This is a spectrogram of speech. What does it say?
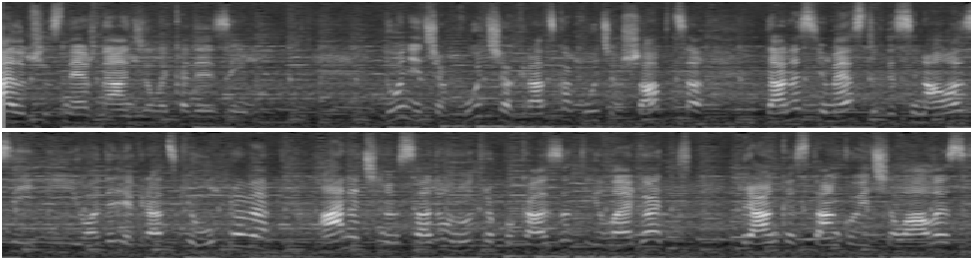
najlepše snežne anđele kada je zima. Dunjića kuća, gradska kuća Šapca, danas je mesto gde se nalazi i odelje gradske uprave. Ana će nam sada unutra pokazati legat Branka Stankovića Lale sa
